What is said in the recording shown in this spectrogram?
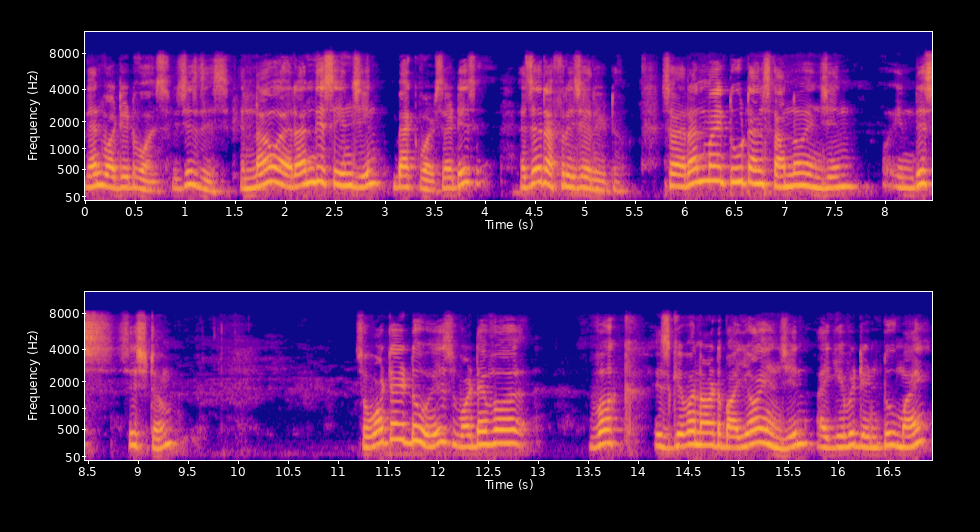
than what it was which is this and now I run this engine backwards that is as a refrigerator. So I run my two times Carnot engine in this system. So what I do is whatever work is given out by your engine, I give it into my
